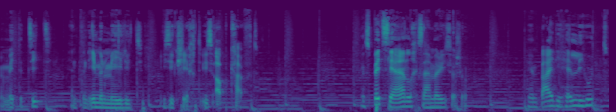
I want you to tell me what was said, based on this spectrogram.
Und mit der Zeit haben dann immer mehr Leute unsere Geschichte uns abgekauft. Ein bisschen ähnlich sehen wir uns ja schon. Wir haben beide helle Haut,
